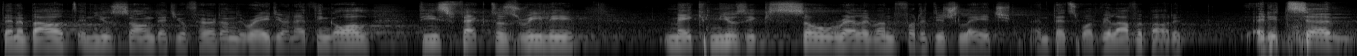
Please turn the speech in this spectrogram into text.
than about a new song that you've heard on the radio. And I think all these factors really make music so relevant for the digital age. And that's what we love about it. And it's, um,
